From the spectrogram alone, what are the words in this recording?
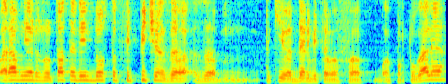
равният резултат е един доста типичен за, за такива дербита в Португалия.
